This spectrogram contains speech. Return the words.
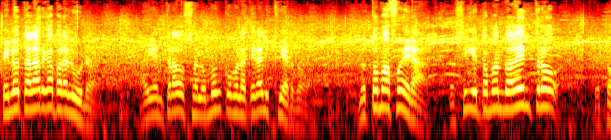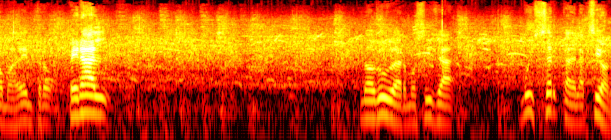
Pelota larga para Luna. Había entrado Salomón como lateral izquierdo. Lo toma afuera. Lo sigue tomando adentro. Lo toma adentro. Penal. No duda, Hermosilla. Muy cerca de la acción.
